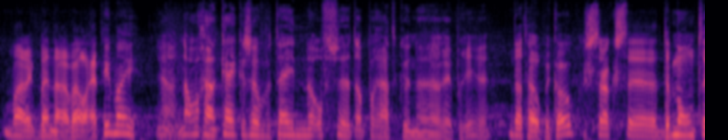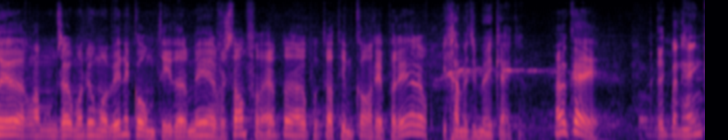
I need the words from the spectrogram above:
Maar ik ben daar wel happy mee. Ja, nou, we gaan kijken zo meteen of ze het apparaat kunnen repareren. Dat hoop ik ook. Straks de, de monteur, laat hem zo maar doen, maar binnenkomt die er meer verstand van heeft. Dan hoop ik dat hij hem kan repareren. Ik ga met u meekijken. Oké. Ik ben Henk.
